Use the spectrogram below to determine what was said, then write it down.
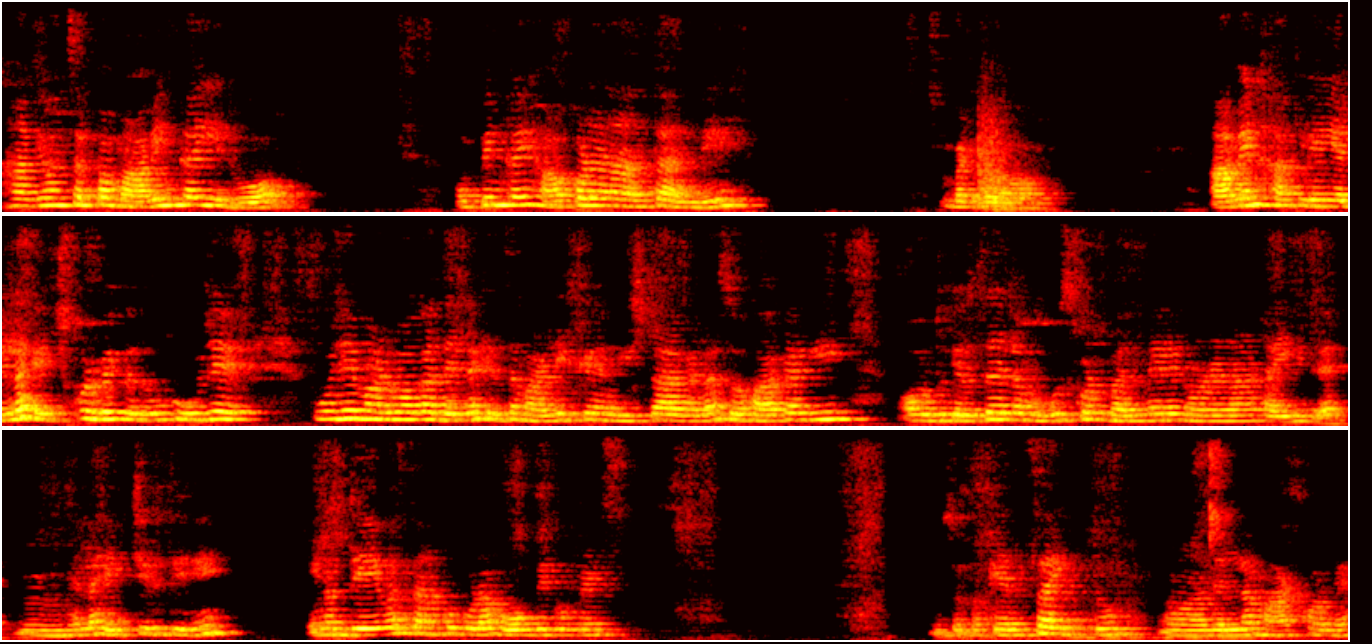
ಹಾಗೆ ಒಂದು ಸ್ವಲ್ಪ ಮಾವಿನಕಾಯಿ ಇದ್ವು. ಉಪ್ಪಿನಕಾಯಿ ಹಾಕೊಳ್ಳೋಣ ಅಂತ ಅಂದ್ವಿ. ಬಟ್ ಆಮೇಲೆ ಹಾಕಲಿ ಎಲ್ಲ ಹೆಚ್ಕೊಡ್ಬೇಕು ಅದು. ಪೂಜೆ ಪೂಜೆ ಮಾಡುವಾಗ ಅದೆಲ್ಲ ಕೆಲಸ ಮಾಡಲಿಕ್ಕೆ ನನಗೆ ಇಷ್ಟ ಆಗಲ್ಲ. ಸೊ ಹಾಗಾಗಿ ಅವ್ರದ್ದು ಕೆಲಸ ಎಲ್ಲ ಮುಗಿಸ್ಕೊಂಡು ಬಂದಮೇಲೆ ನೋಡೋಣ ಟೈಮ್ ಇದೆ ಹ್ಮ್, ಎಲ್ಲ ಹೆಚ್ಚಿರ್ತೀನಿ. ಇನ್ನು ದೇವಸ್ಥಾನಕ್ಕೂ ಕೂಡ ಹೋಗಬೇಕು ಫ್ರೆಂಡ್ಸ್ ಸ್ವಲ್ಪ ಕೆಲಸ ಇತ್ತು. ಅದೆಲ್ಲ ಮಾಡಿಕೊಂಡೆ.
